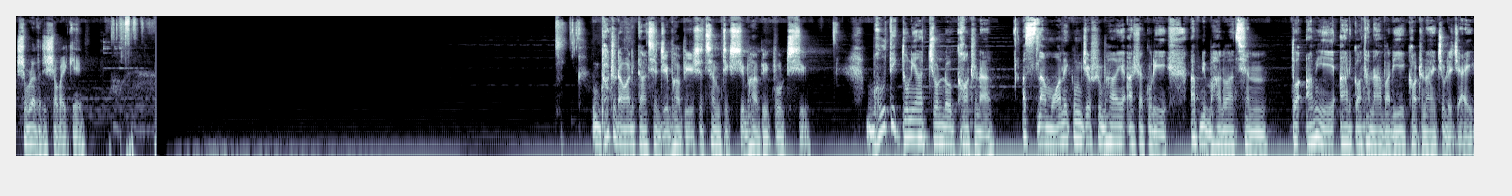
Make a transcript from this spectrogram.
শুভরাত্রি সবাইকে। ঘটনা আমার কাছে যেভাবে এসেছে, আমি ঠিক সেভাবে পড়ছি। ভৌতিক দুনিয়ার জন্য ঘটনা। আসসালামু আলাইকুম জসু ভাই। আশা করি আপনি ভালো আছেন। তো আমি আর কথা না বাড়িয়ে ঘটনায় চলে যাই।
